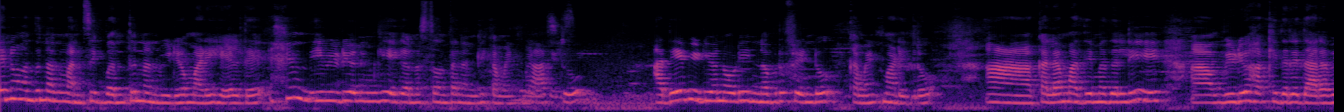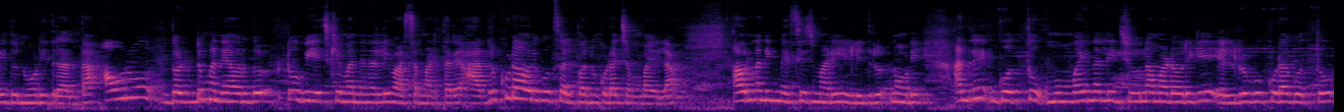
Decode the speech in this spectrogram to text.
ಏನೋ ಒಂದು ನನ್ನ ಮನಸ್ಸಿಗೆ ಬಂತು ನಾನು ವಿಡಿಯೋ ಮಾಡಿ ಹೇಳಿದೆ. ಈ ವಿಡಿಯೋ ನಿಮಗೆ ಹೇಗೆ ಅನ್ನಿಸ್ತು ಅಂತ ನನಗೆ ಕಮೆಂಟ್ ಮಾಡಿ ಲಾಸ್ಟು ಅದೇ ವಿಡಿಯೋ ನೋಡಿ ಇನ್ನೊಬ್ಬರು ಫ್ರೆಂಡು ಕಮೆಂಟ್ ಮಾಡಿದರು. ಕಲಾ ಮಾಧ್ಯಮದಲ್ಲಿ ವಿಡಿಯೋ ಹಾಕಿದ್ದಾರೆ ಧಾರಾವಿದು ನೋಡಿದ್ರ ಅಂತ. ಅವರು ದೊಡ್ಡ ಮನೆ, ಅವ್ರದ್ದು ಟು ಬಿ ಎಚ್ ಕೆ ಮನೆಯಲ್ಲಿ ವಾಸ ಮಾಡ್ತಾರೆ. ಆದರೂ ಕೂಡ ಅವ್ರಿಗೂ ಸ್ವಲ್ಪನೂ ಕೂಡ ಜಂಬ ಇಲ್ಲ. ಅವ್ರು ನನಗೆ ಮೆಸೇಜ್ ಮಾಡಿ ಹೇಳಿದರು, ನೋಡಿ, ಅಂದರೆ ಗೊತ್ತು, ಮುಂಬೈನಲ್ಲಿ ಜೀವನ ಮಾಡೋರಿಗೆ ಎಲ್ರಿಗೂ ಕೂಡ ಗೊತ್ತು,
